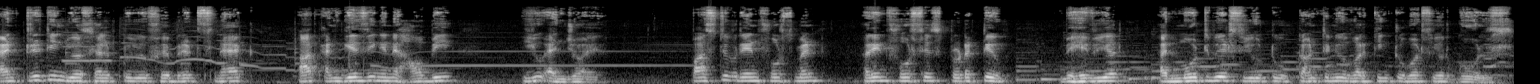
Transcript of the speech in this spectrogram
and treating yourself to your favorite snack or engaging in a hobby you enjoy. Positive reinforcement reinforces productive behavior and motivates you to continue working towards your goals.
